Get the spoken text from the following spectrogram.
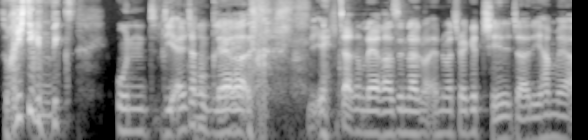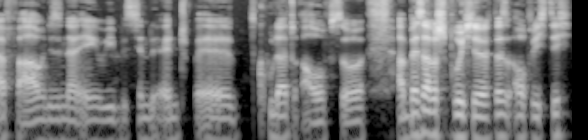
So richtige mhm. Wichs. Und die älteren okay. Lehrer, die älteren Lehrer sind halt manchmal gechillter, die haben mehr Erfahrung, die sind da irgendwie ein bisschen äh, cooler drauf, so. Haben bessere Sprüche, das ist auch wichtig.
